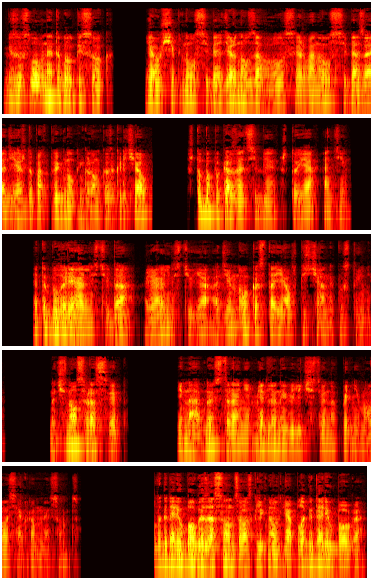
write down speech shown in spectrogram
Безусловно, это был песок, я ущипнул себя, дернул за волосы, рванул себя за одежду, подпрыгнул и громко закричал, чтобы показать себе, что я один. Это было реальностью, да, реальностью. Я одиноко стоял в песчаной пустыне. Начинался рассвет, и на одной стороне медленно и величественно поднималось огромное солнце. «Благодарю Бога за солнце!» — воскликнул я. «Благодарю Бога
